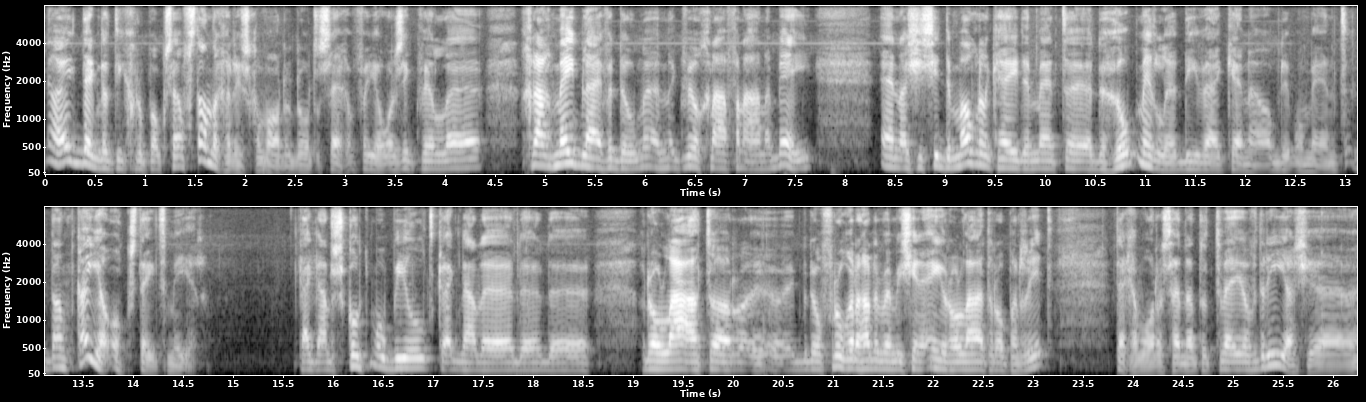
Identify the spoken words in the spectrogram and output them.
Nou, ik denk dat die groep ook zelfstandiger is geworden door te zeggen van jongens, ik wil uh, graag mee blijven doen en ik wil graag van A naar B. En als je ziet de mogelijkheden met uh, de hulpmiddelen die wij kennen op dit moment, dan kan je ook steeds meer. Kijk naar de scootmobiel, kijk naar de, de, de rollator. eh, ik bedoel, vroeger hadden we misschien één rollator op een rit. Tegenwoordig zijn dat er twee of drie. Als je, eh,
